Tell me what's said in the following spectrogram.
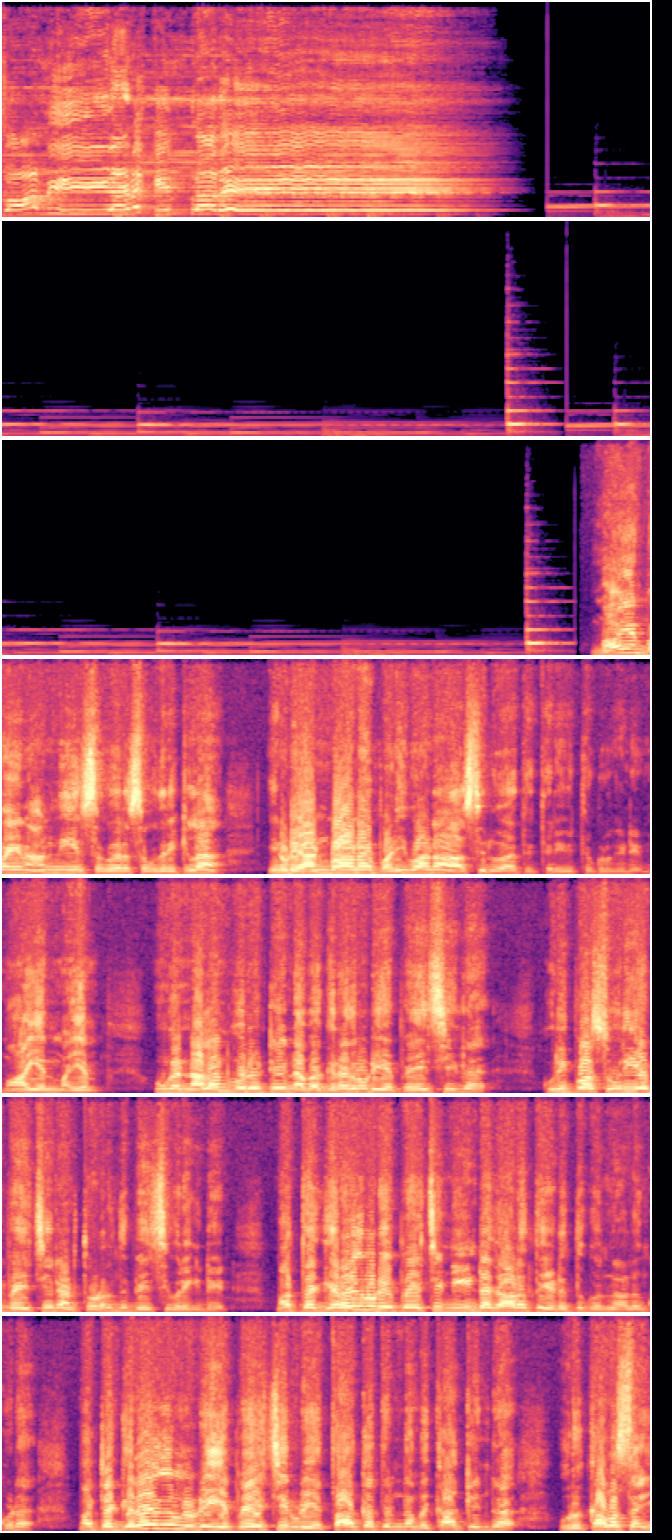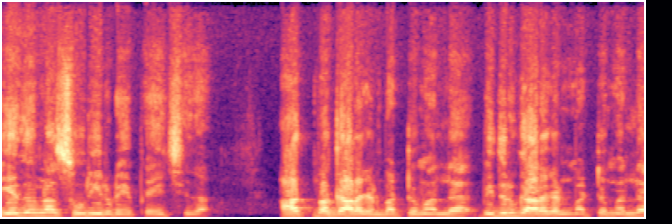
சுவாமி அழைக்கின்றாரே. மாயன் பயன் ஆன்மீக சகோதர சகோதரிக்கெல்லாம் என்னுடைய அன்பான பணிவான ஆசீர்வாதத்தை தெரிவித்துக் கொள்கின்றேன். மாயன் மயம் உங்கள் நலன் பொருட்டு நவகிரகனுடைய பயிற்சியில் குறிப்பாக சூரிய பயிற்சி நான் தொடர்ந்து பேசி வருகிறேன். மற்ற கிரகங்களுடைய பயிற்சி நீண்ட காலத்தை எடுத்துக்கொண்டாலும் கூட மற்ற கிரகங்களுடைய பயிற்சியினுடைய தாக்கத்திலிருந்து நம்மை காக்கின்ற ஒரு கவசம் எதுன்னா சூரியனுடைய பயிற்சி தான் ஆத்மகாரகன் மட்டுமல்ல பிதுர்காரகன் மட்டுமல்ல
